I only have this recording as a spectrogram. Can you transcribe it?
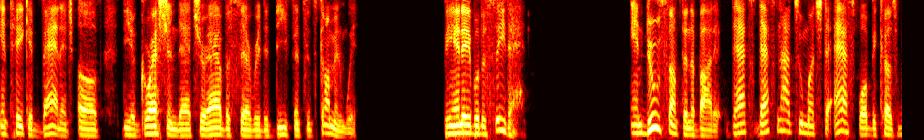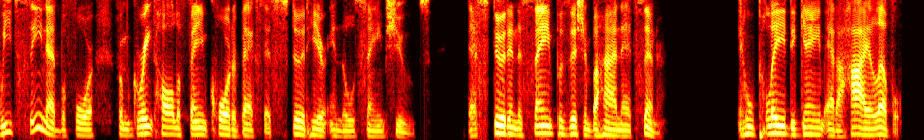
and take advantage of the aggression that your adversary, the defense, is coming with. Being able to see that and do something about it. That's that's not too much to ask for because we've seen that before from great Hall of Fame quarterbacks that stood here in those same shoes, that stood in the same position behind that center, and who played the game at a high level.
